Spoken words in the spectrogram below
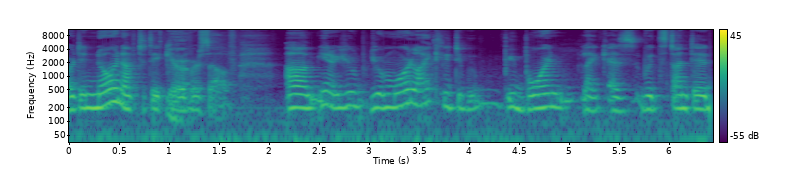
or didn't know enough to take care of herself um, you know you you're more likely to be born like as with stunted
